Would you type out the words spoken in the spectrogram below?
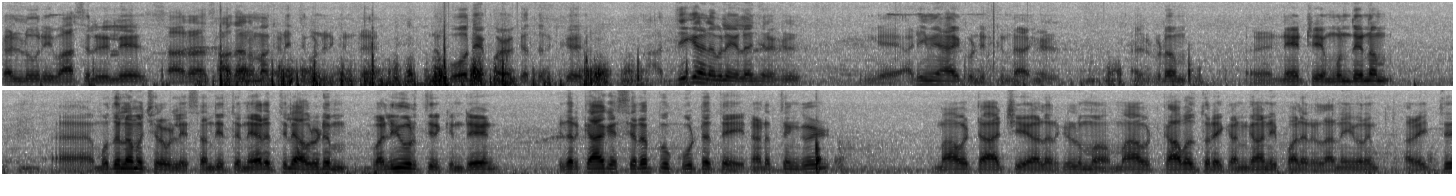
கல்லூரி வாசலிலே சாரா சாதாரணமாக கிடைத்து கொண்டிருக்கின்ற இந்த போதை பழக்கத்திற்கு அதிக அளவில் இளைஞர்கள் இங்கே அடிமையாக கொண்டிருக்கின்றார்கள். அது கூட நேற்றைய முன்தினம் முதலமைச்சர் அவர்களை சந்தித்த நேரத்தில் அவரிடம் வலியுறுத்தியிருக்கின்றேன். இதற்காக சிறப்பு கூட்டத்தை நடத்துங்கள். மாவட்ட ஆட்சியாளர்களும் மாவட்ட காவல்துறை கண்காணிப்பாளர்கள் அனைவரும் அழைத்து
